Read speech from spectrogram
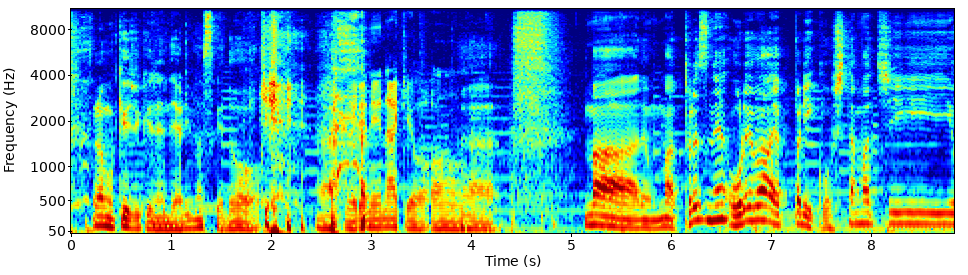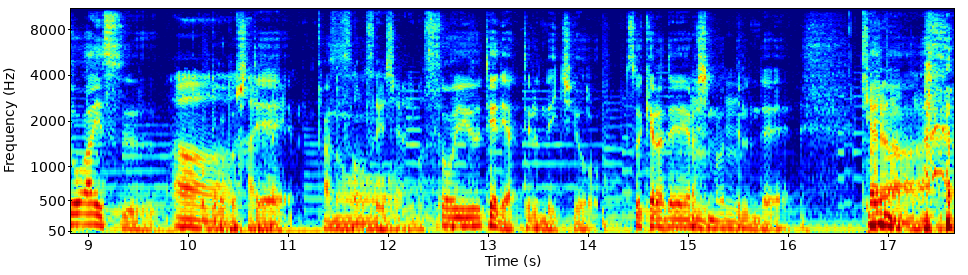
これはもう99年でやりますけど。寝れねえな今日、うん。はい。まあでもまあとりあえずね俺はやっぱりこう下町を愛す男として、あのそういう体でやってるんで一応。そういうキャラでやらせてもらってるんで、キャラなんだ。まあ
